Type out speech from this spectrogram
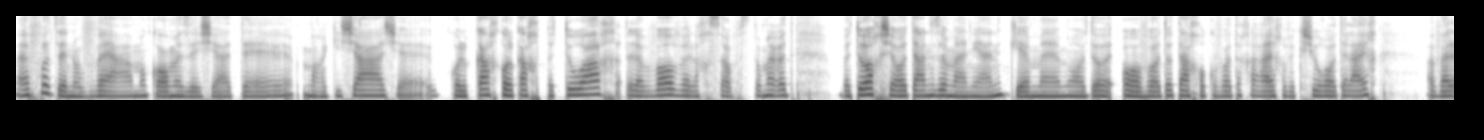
מאיפה זה נובע, המקום הזה שאת מרגישה שכל כך כל כך פתוח לבוא ולחשוף? זאת אומרת, בטוח שאותן זה מעניין, כי הן מאוד אוהבות אותך, עוקבות אחרייך וקשורות אלייך. אבל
